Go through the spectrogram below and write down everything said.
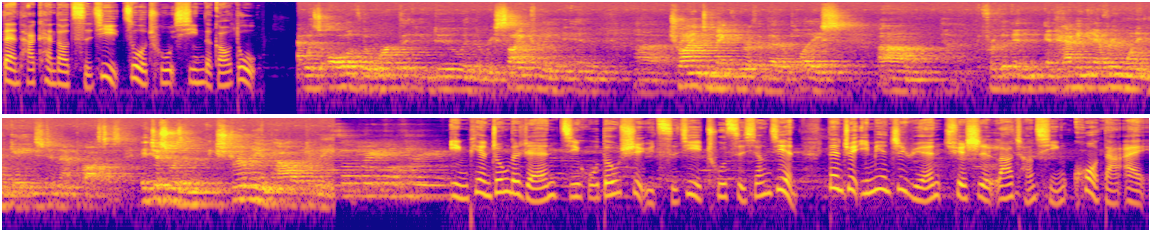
但他看到慈济做出新的高度。was all of the work that you do in the recycling and uh, trying to make the earth a better place um, for the, and, and, having everyone engaged in that process. It just was extremely empowering to me. 影片中的人几乎都是与慈济初次相见，但这一面之缘却是拉长情、扩大爱。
